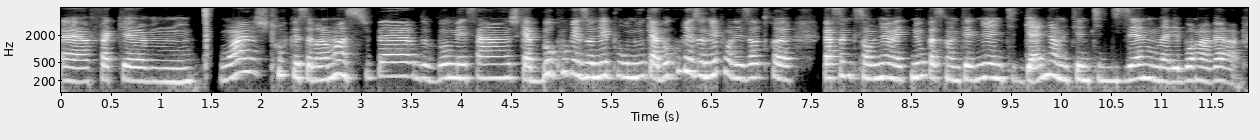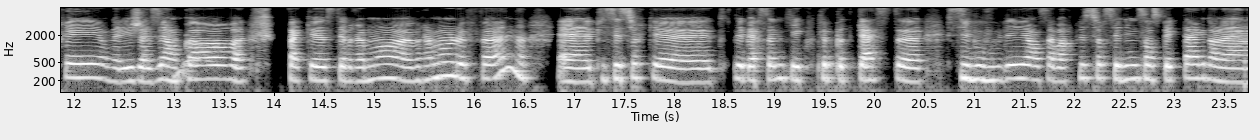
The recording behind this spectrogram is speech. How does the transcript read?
Euh, fait que, hum, ouais, je trouve que c'est vraiment un super de beau message qui a beaucoup résonné pour nous, qui a beaucoup résonné pour les autres euh, personnes qui sont venues avec nous parce qu'on était venus à une petite gang, on était une petite dizaine, on allait boire un verre après, on allait jaser encore. Euh, fait que c'était vraiment, euh, vraiment le fun. puis c'est sûr que toutes les personnes qui écoutent le podcast, si vous voulez en savoir plus sur Céline, son spectacle, dans la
